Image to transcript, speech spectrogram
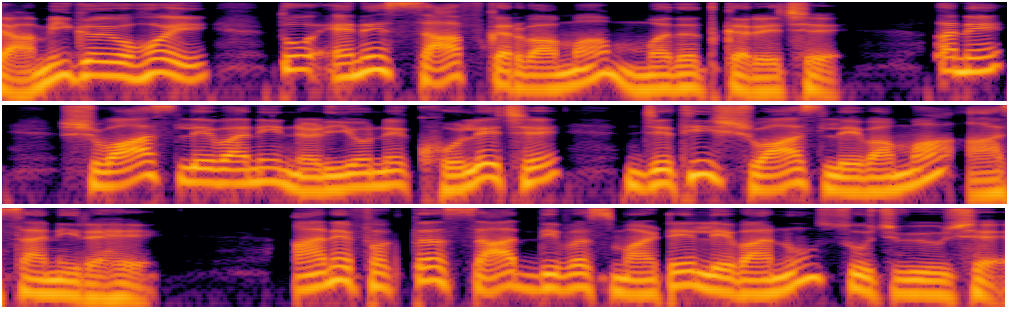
જામી ગયો હોય તો એને સાફ કરવામાં મદદ કરે છે અને શ્વાસ લેવાની નળીઓને ખોલે છે જેથી શ્વાસ લેવામાં આસાની રહે. આને ફક્ત સાત દિવસ માટે લેવાનું સૂચવ્યું છે.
